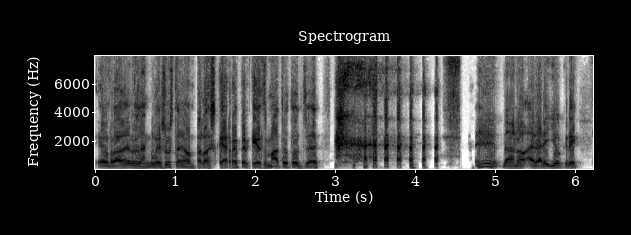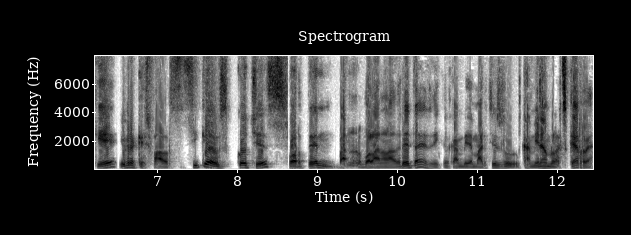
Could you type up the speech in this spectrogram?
Els runners anglesos també van per l'esquerra perquè els mato tots, eh? No, no, a veure, jo crec que jo crec que és fals. Sí que els cotxes porten, bueno, no volant a la dreta, és a dir, que el canvi de marxes el canvien amb l'esquerra.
